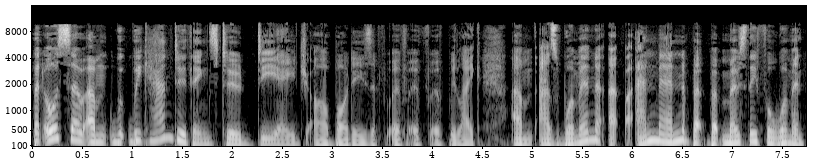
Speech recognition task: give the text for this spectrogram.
But also, um, we, we can do things to de-age our bodies if if, if, if we like. Um, as women uh, and men, but but mostly for women,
